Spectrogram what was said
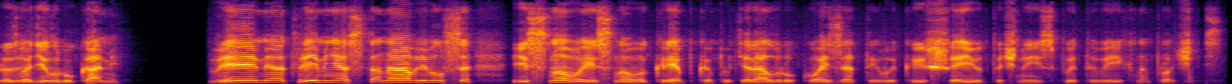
разводил руками, время от времени останавливался и снова и снова крепко потирал рукой затылок и шею, точно испытывая их на прочность.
